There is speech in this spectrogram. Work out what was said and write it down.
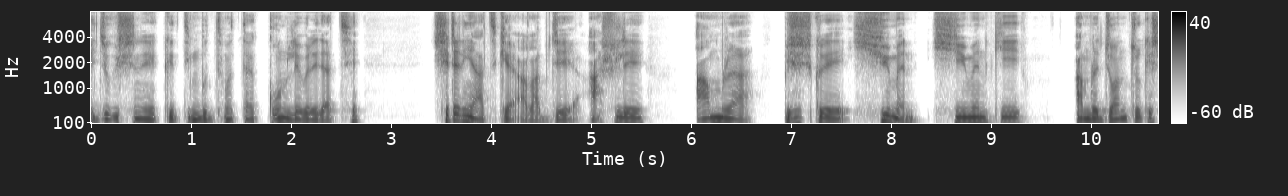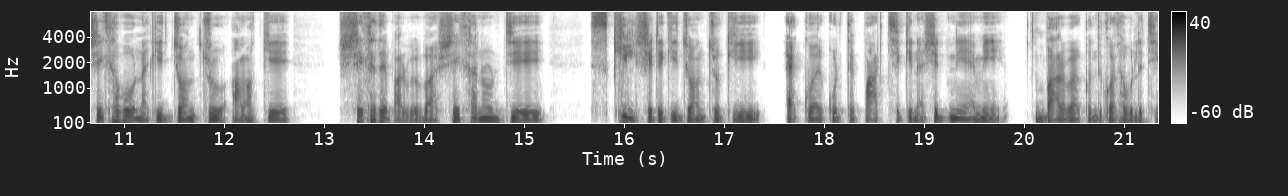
এডুকেশনে কৃত্রিম বুদ্ধিমত্তা কোন লেভেলে যাচ্ছে, সেটা নিয়ে আজকে আলাপ যে আসলে আমরা, বিশেষ করে হিউম্যান হিউম্যান কি আমরা যন্ত্রকে শেখাবো নাকি যন্ত্র আমাকে শেখাতে পারবে বা শেখানোর যে স্কিল সেটা কি যন্ত্র কি অ্যাকোয়ার করতে পারছে কিনা, সেটা নিয়ে আমি বারবার কিন্তু কথা বলেছি।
